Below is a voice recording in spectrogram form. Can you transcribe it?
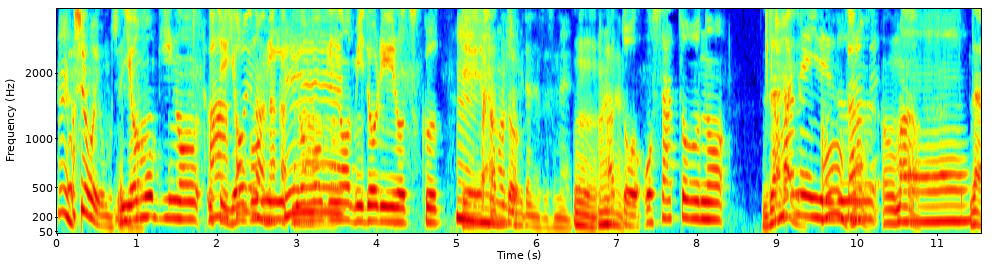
うん。白いお餅よもぎのうちよもぎよもぎの緑色作って、うん。草まんじゅうみたいなやつですね。うん、はい。あとお砂糖のザラメ入れる。ザラメ？うんまあうんだか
